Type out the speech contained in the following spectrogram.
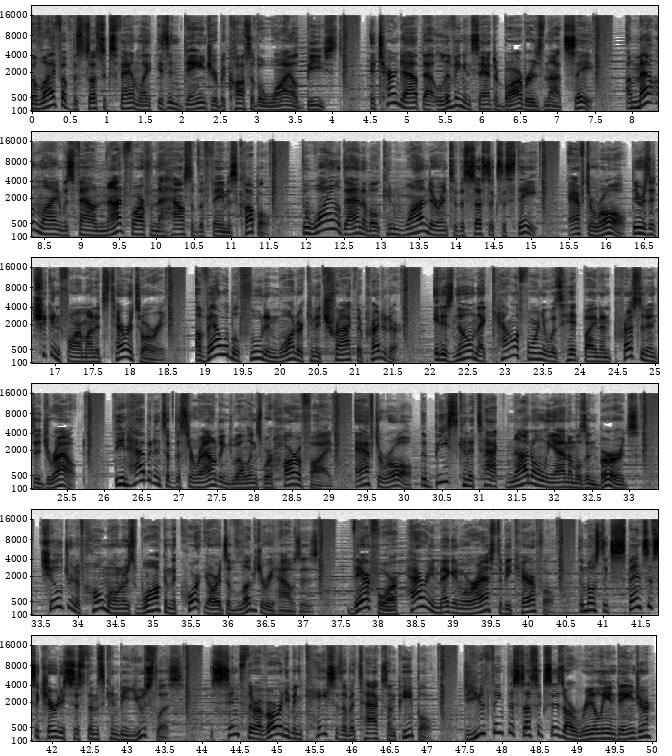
The life of the Sussex family is in danger because of a wild beast. It turned out that living in Santa Barbara is not safe. A mountain lion was found not far from the house of the famous couple. The wild animal can wander into the Sussex estate. After all, there is a chicken farm on its territory. Available food and water can attract the predator. It is known that California was hit by an unprecedented drought. The inhabitants of the surrounding dwellings were horrified. After all, the beast can attack not only animals and birds, children of homeowners walk in the courtyards of luxury houses. Therefore, Harry and Meghan were asked to be careful. The most expensive security systems can be useless, since there have already been cases of attacks on people. Do you think the Sussexes are really in danger?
